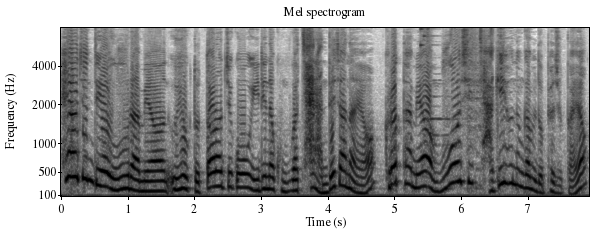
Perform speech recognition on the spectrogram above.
헤어진 뒤에 우울하면 의욕도 떨어지고 일이나 공부가 잘 안 되잖아요. 그렇다면 무엇이 자기 효능감을 높여줄까요?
